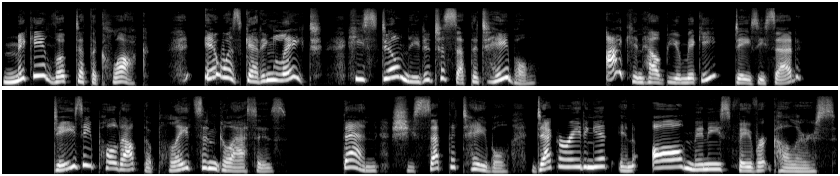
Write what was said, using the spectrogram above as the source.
Mickey looked at the clock. It was getting late. He still needed to set the table. I can help you, Mickey, Daisy said. Daisy pulled out the plates and glasses. Then she set the table, decorating it in all Minnie's favorite colors.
